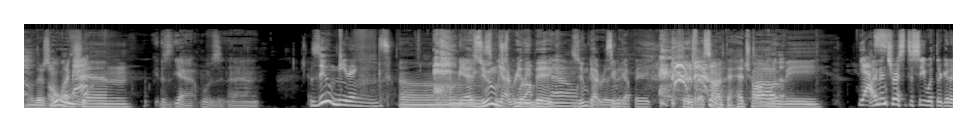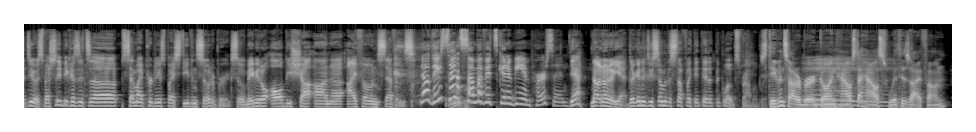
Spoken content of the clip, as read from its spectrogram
Well, there's an Oh, election. It was- yeah what was it uh, Zoom meetings. Um, Yeah, Zoom got really big. now. Zoom got really Zoom big. got big there's that Sonic the Hedgehog Uh, movie. Yes. I'm interested to see what they're gonna do especially because it's uh semi-produced by Steven Soderbergh so maybe it'll all be shot on uh, iPhone 7s No, they said some of it's going to be in person. yeah no no no yeah they're gonna do some of the stuff like they did at the Globes probably Steven Soderbergh going house to house with his iPhone,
